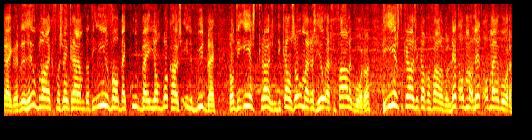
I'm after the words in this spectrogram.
het is heel belangrijk voor Sven Kraam dat hij in ieder geval bij, bij Jan Blokhuis in de buurt blijft. Want die eerste kruising die kan zomaar eens heel erg gevaarlijk worden. Die eerste kruising kan gevaarlijk worden. Let op, let op mijn woorden.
